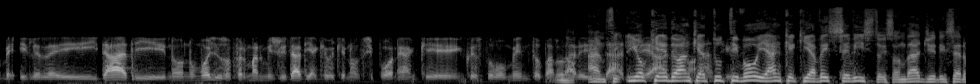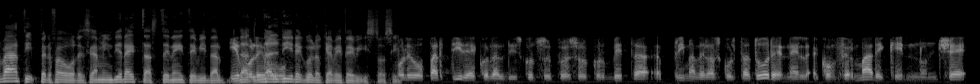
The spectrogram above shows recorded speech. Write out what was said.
vabbè, il, i dati, no, non voglio soffermarmi sui dati anche perché non si può neanche in questo momento parlare no, di anzi, dati. Io chiedo hanno, anche anzi, a tutti voi, anche chi avesse visto i sondaggi riservati, per favore, siamo in diretta, astenetevi dal, da, volevo, dal dire quello che avete visto. Sì. Volevo partire ecco, dal discorso del professor Corbetta eh, prima dell'ascoltatore nel confermare che non c'è,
